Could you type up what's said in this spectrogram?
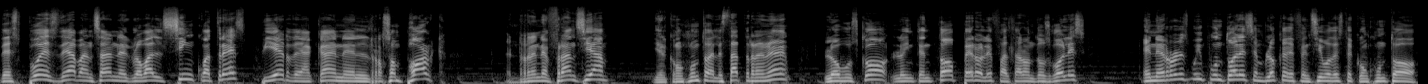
Después de avanzar en el global 5 a 3, pierde acá en el Rosson Park, en Rennes, Francia. Y el conjunto del Stade Rennes lo buscó, lo intentó, pero le faltaron dos goles. En errores muy puntuales en bloque defensivo de este conjunto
